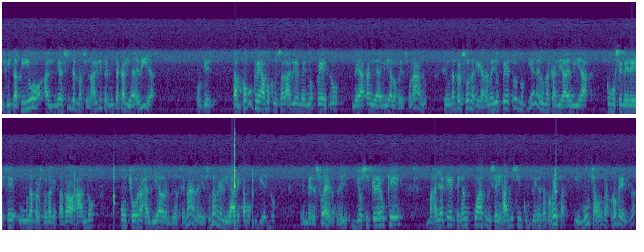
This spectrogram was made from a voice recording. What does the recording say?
equitativo al ingreso internacional que permita calidad de vida. Porque tampoco creamos que un salario de medio petro le da calidad de vida a los venezolanos. Si una persona que gana medio petro no tiene una calidad de vida como se merece una persona que está trabajando ocho horas al día durante una semana. Y es una realidad que estamos viviendo en Venezuela. yo sí creo que, más allá que tengan cuatro y seis años sin cumplir esa promesa y muchas otras promesas,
